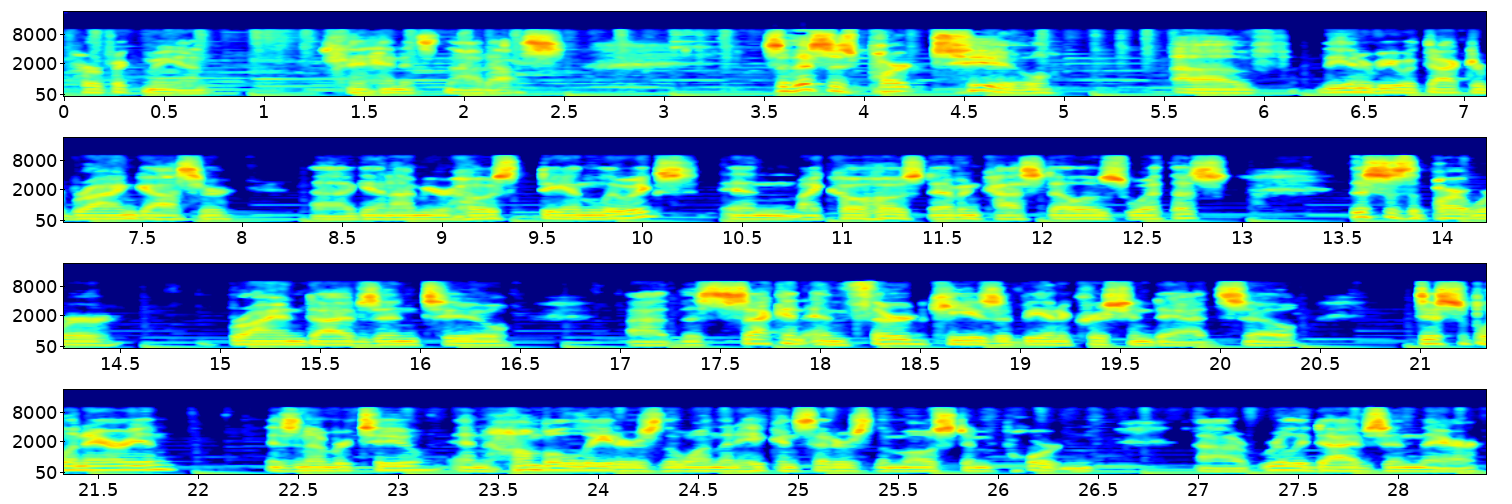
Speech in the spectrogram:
perfect man, and it's not us. So, this is part two of the interview with Dr. Brian Gosser. Uh, again, I'm your host, Dan Luigs, and my co host, Evan Costello, is with us. This is the part where Brian dives into uh, the second and third keys of being a Christian dad. So, disciplinarian is number two, and humble leader is the one that he considers the most important. Uh, really dives in there.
